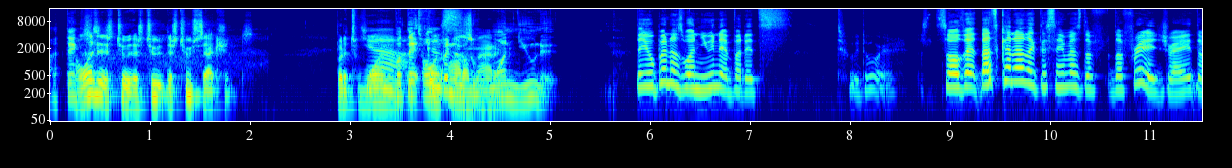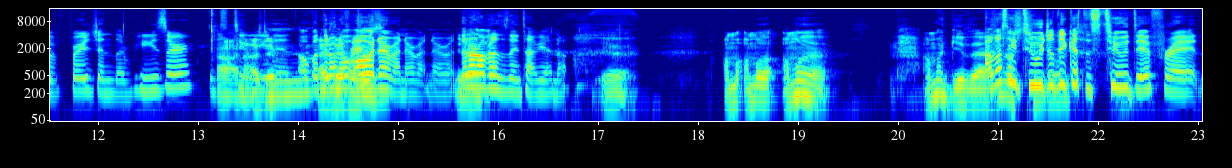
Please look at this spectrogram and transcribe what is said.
I I think. want to so. say there's two. There's two. There's two sections, but it's Yeah. one. But they it's one open as one unit. They open as one unit, but it's two doors. So that that's kind of like the same as the the fridge, right? The fridge and the freezer. It's Ah, two no, units. different. Oh, but That's they don't. different. Know, oh, never mind, never mind, never mind. They don't open at the same time. Yeah, no. Yeah, I'm. I'm a. I'm a. I'm gonna give that. I'm gonna say two two just because it's two different.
